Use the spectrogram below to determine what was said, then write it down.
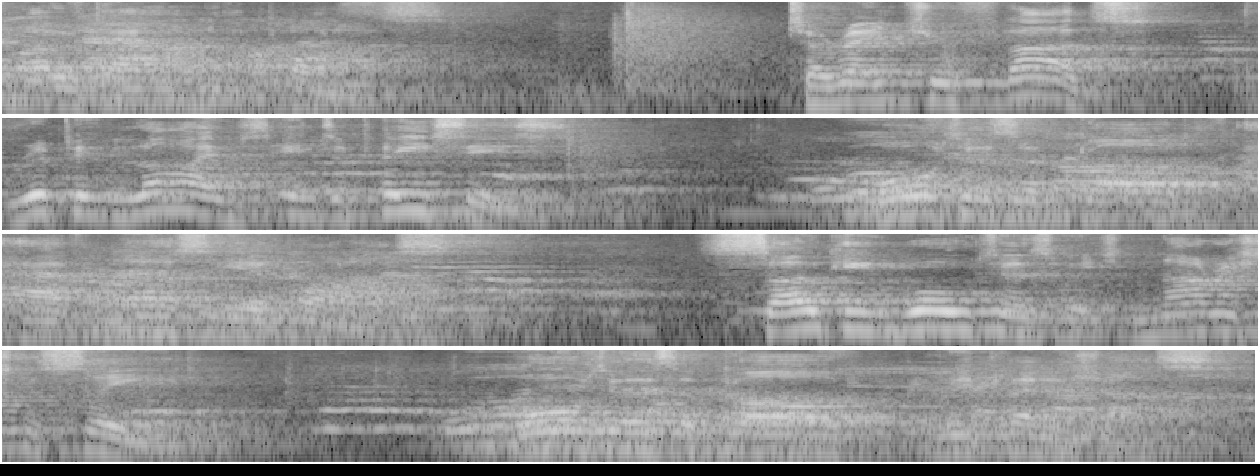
flow down upon us. Torrential floods ripping lives into pieces. Waters of God have mercy upon us. Soaking waters which nourish the seed. Waters of God replenish us.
